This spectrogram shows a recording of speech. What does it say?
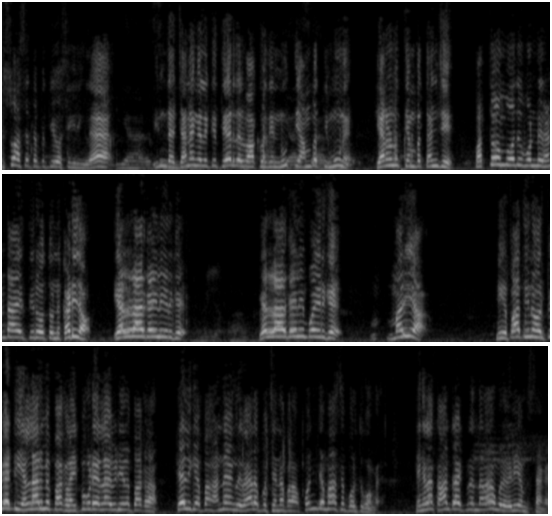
விசுவாசத்தை பத்தி யோசிக்கிறீங்களே. இந்த ஜனங்களுக்கு தேர்தல் வாக்குறுதி நூத்தி ஐம்பத்தி மூணு இருநூத்தி ஐம்பத்தஞ்சு பத்தொன்பது ஒன்று ரெண்டாயிரத்தி இருபத்தொன்னு கடிதம் எல்லார் கையிலயும் இருக்கு. எல்லார் கையிலயும் போயிருக்கு. மரியா நீங்க பாத்தீங்கன்னா ஒரு பேட்டி எல்லாருமே பார்க்கலாம். இப்போ கூட எல்லா வீடியோல பார்க்கலாம். கேள்வி கேட்பாங்க அண்ணா எங்களுக்கு வேலை போச்சு என்ன பண்ணலாம்? கொஞ்சம் மாசம் பொறுத்துக்கோங்க. நீங்களாம் கான்ட்ராக்ட் இருந்தாலும் உங்களை வெளியே அமிச்சிட்டாங்க.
